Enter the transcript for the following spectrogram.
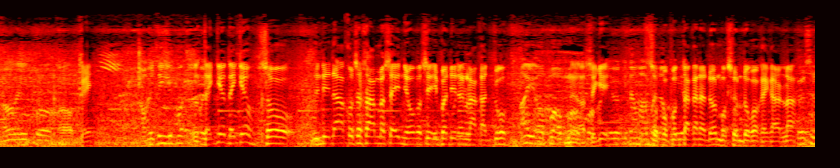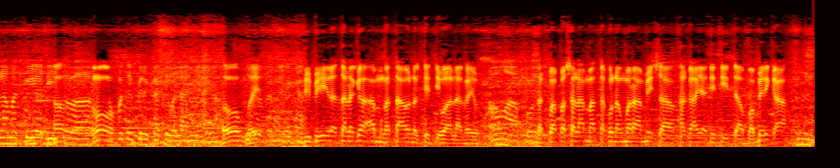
Okay po. Okay. Okay, thank you po. So, thank you, thank you. So, hindi na ako sasama sa inyo kasi iba din ang lakad ko. Ay, opo, opo. Ah, opo. sige. Ayaw So, pupunta kuya. ka na doon. Magsundo ka kay Carla. Pero salamat kuya dito Ah, ah. oo. Kapag yung pinagkatiwalaan niya. Ano, of America. bibihira talaga ang mga tao nagtitiwala kayo. Oo nga po. Nagpapasalamat ako ng marami sa kagaya ni Tita of America. Hmm.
